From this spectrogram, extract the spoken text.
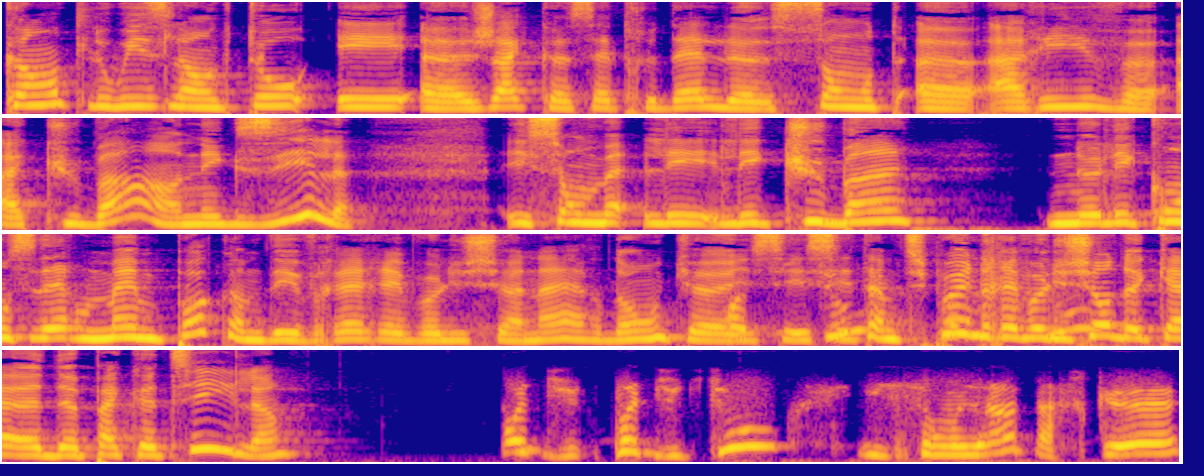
quand Louise Langto et euh, Jacques Cossette-Trudel sont euh, arrivent à Cuba en exil, ils sont les, les Cubains ne les considère même pas comme des vrais révolutionnaires. Donc, euh, c'est un petit peu une révolution de, de pacotille, là. Pas du, pas du tout. Ils sont là parce que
